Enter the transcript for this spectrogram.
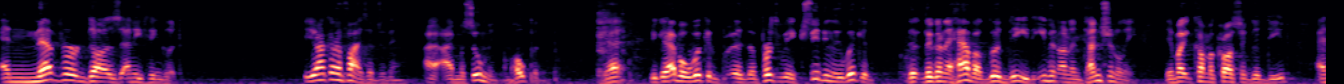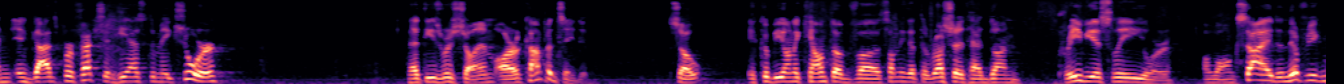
and never does anything good. You're not going to find such a thing. I, am assuming. I'm hoping. Yeah, you can have a wicked. Uh, the person can be exceedingly wicked. They're, they're going to have a good deed, even unintentionally. They might come across a good deed, and in God's perfection, He has to make sure that these rishaim are compensated. So it could be on account of uh, something that the rasha had done previously or alongside, and therefore you can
